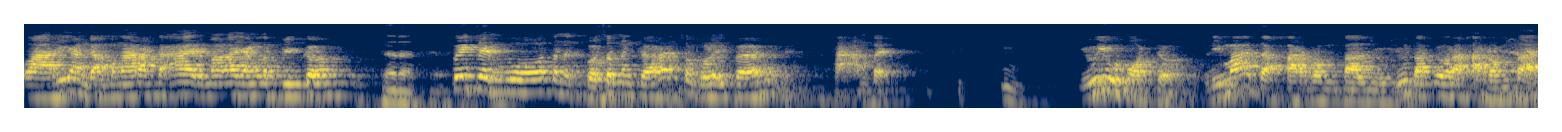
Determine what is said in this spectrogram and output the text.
lari yang nggak mengarah ke air, malah yang lebih ke Darat. piting. Wah, tenis bosan ning darat, so boleh ibadah. Santai. Yuyu podo. Lima ada haram tal yuyu, tapi orang haram tal.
